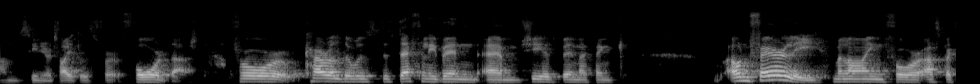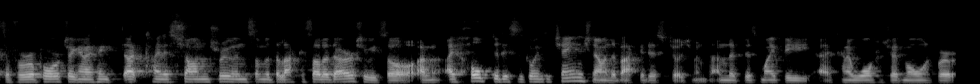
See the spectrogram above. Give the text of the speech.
on senior titles for for that. For Carole, there was there's definitely been um, she has been I think unfairly maligned for aspects of her reporting, and I think that kind of shone through in some of the lack of solidarity we saw. And I hope that this is going to change now in the back of this judgment, and that this might be a kind of watershed moment where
